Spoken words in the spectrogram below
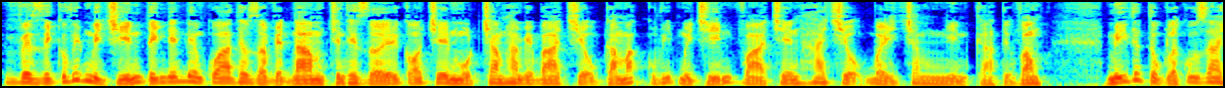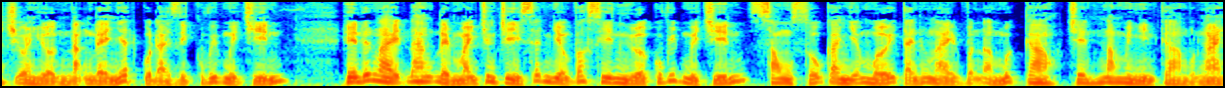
Về dịch COVID-19, tính đến đêm qua theo giờ Việt Nam, trên thế giới có trên 123 triệu ca mắc COVID-19 và trên 2 triệu 700 nghìn ca tử vong. Mỹ tiếp tục là quốc gia chịu ảnh hưởng nặng nề nhất của đại dịch COVID-19. Hiện nước này đang đẩy mạnh chương trình xét nghiệm vaccine ngừa COVID-19, song số ca nhiễm mới tại nước này vẫn ở mức cao trên 50.000 ca một ngày.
